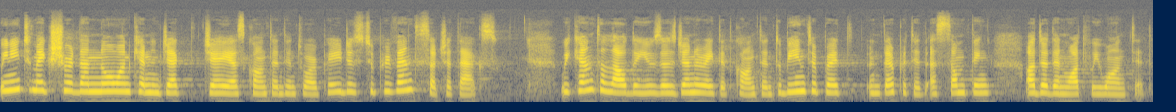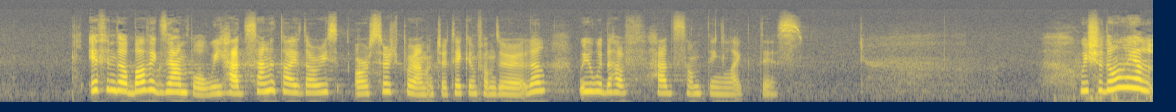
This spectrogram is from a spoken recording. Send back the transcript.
We need to make sure that no one can inject JS content into our pages to prevent such attacks. We can't allow the user's generated content to be interpret interpreted as something other than what we wanted. If in the above example we had sanitized our, our search parameter taken from the URL, we would have had something like this. We should only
